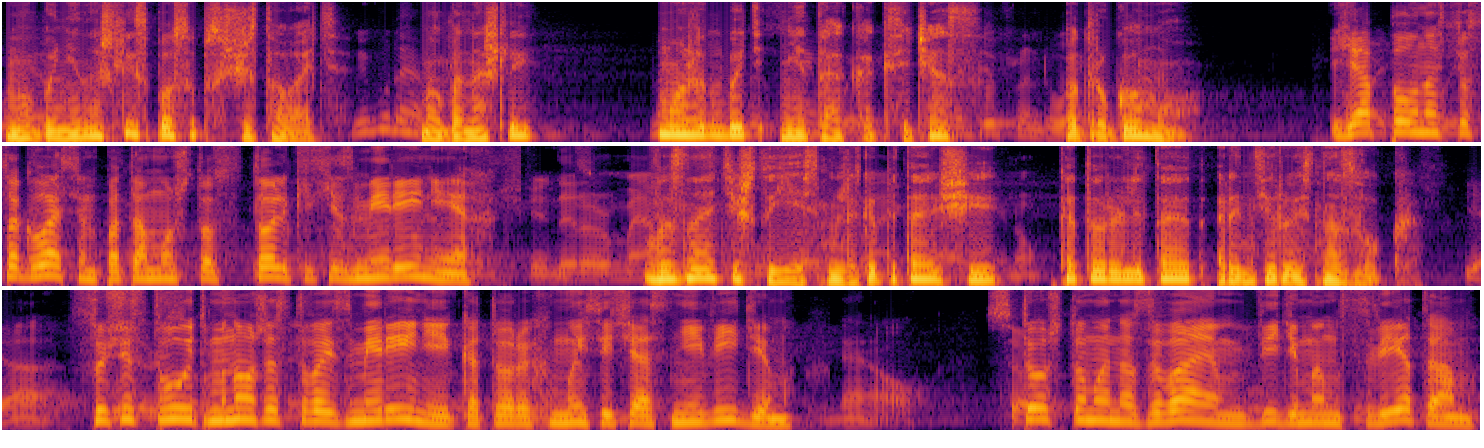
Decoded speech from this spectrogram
мы бы не нашли способ существовать. Мы бы нашли. Может быть, не так, как сейчас, по-другому. Я полностью согласен, потому что в стольких измерениях... Вы знаете, что есть млекопитающие, которые летают, ориентируясь на звук. Существует множество измерений, которых мы сейчас не видим. То, что мы называем видимым светом,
